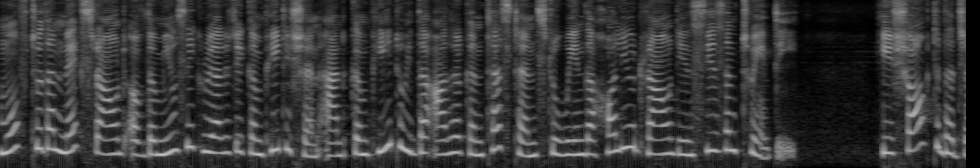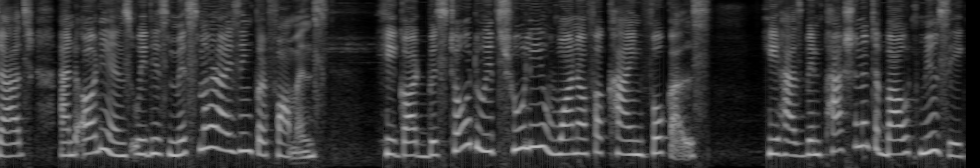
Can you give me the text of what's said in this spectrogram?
moved to the next round of the music reality competition and compete with the other contestants to win the Hollywood round in season 20. He shocked the judge and audience with his mesmerizing performance. He got bestowed with truly one-of-a-kind vocals. He has been passionate about music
